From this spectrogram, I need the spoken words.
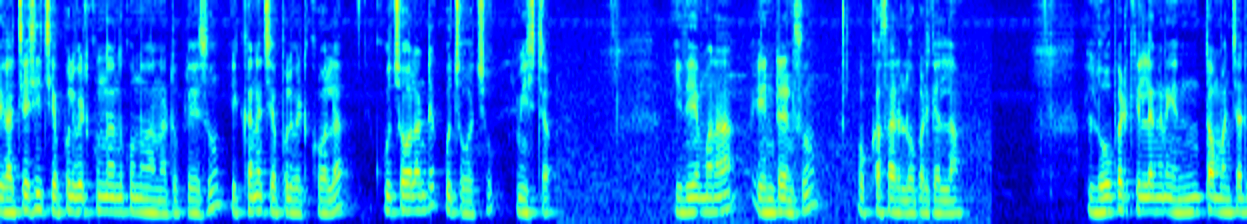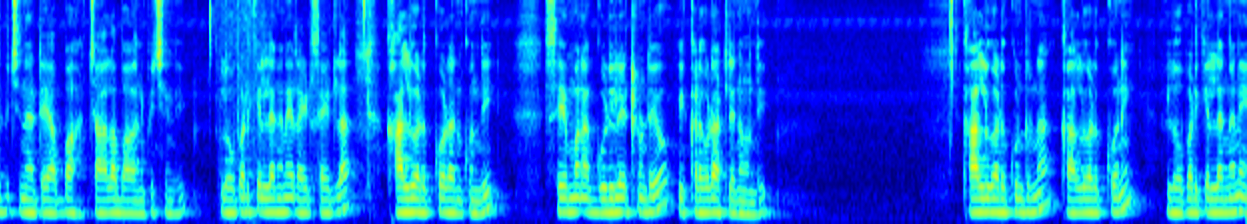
ఇది వచ్చేసి చెప్పులు పెట్టుకుందందుకు ఉన్నది అన్నట్టు ప్లేసు. ఇక్కడనే చెప్పులు పెట్టుకోవాలా? కూర్చోవాలంటే కూర్చోవచ్చు మీ ఇష్టం. ఇదే మన ఎంట్రన్స్. ఒక్కసారి లోపలికి వెళ్దాం లోపలికి వెళ్ళగానే ఎంత మంచి అనిపించింది అంటే అబ్బా చాలా బాగా అనిపించింది. లోపలికి వెళ్ళగానే రైట్ సైడ్లో కాళ్ళు కడుక్కోవడానికి ఉంది. సేమ్ మన గుడిలో ఎట్లుంటాయో ఇక్కడ కూడా అట్లనే ఉంది. కాళ్ళు కడుక్కుంటున్నా కాళ్ళు కడుక్కొని లోపలికి వెళ్ళగానే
